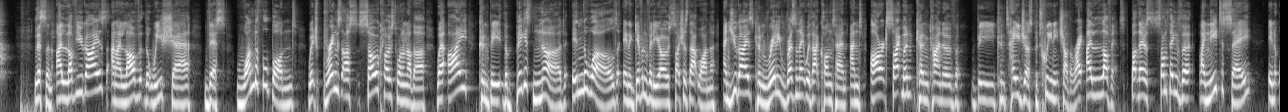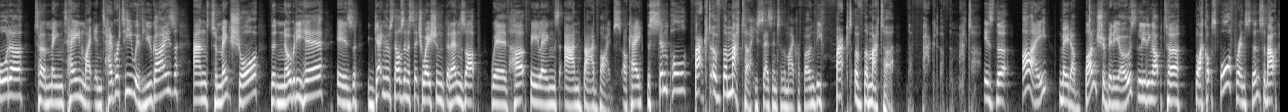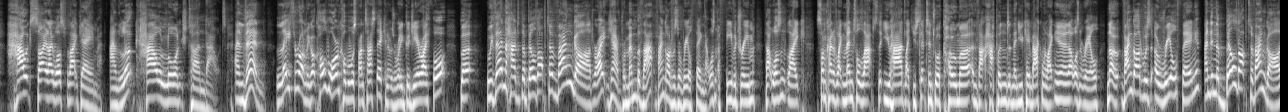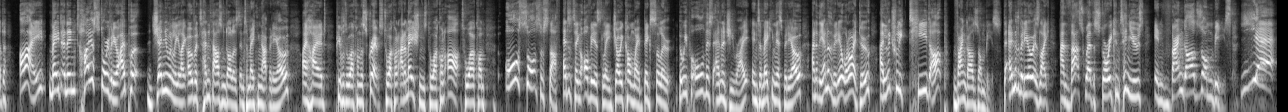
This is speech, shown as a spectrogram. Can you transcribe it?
Listen, I love you guys, and I love that we share this wonderful bond which brings us so close to one another where I can be the biggest nerd in the world in a given video, such as that one, and you guys can really resonate with that content, and our excitement can kind of be contagious between each other, right? I love it. But there's something that I need to say in order to maintain my integrity with you guys and to make sure that nobody here is getting themselves in a situation that ends up with hurt feelings and bad vibes, okay? The simple fact of the matter, he says into the microphone, the fact of the matter, the fact of the matter is that I made a bunch of videos leading up to Black Ops 4, for instance, about how excited I was for that game. And look how launch turned out. And then later on, we got Cold War, and Cold War was fantastic, and it was a really good year, I thought. But we then had the build up to Vanguard, right? Yeah, remember that? Vanguard was a real thing. That wasn't a fever dream. That wasn't like some kind of like mental lapse that you had, like you slipped into a coma and that happened and then you came back and were like, yeah, that wasn't real. No, Vanguard was a real thing. And in the build up to Vanguard, I made an entire story video. I put genuinely like over $10,000 into making that video. I hired people to work on the script, to work on animations, to work on art, to work on all sorts of stuff. Editing, obviously, Joey Conway, big salute. But we put all this energy, right, into making this video. And at the end of the video, what do I do? I literally teed up Vanguard Zombies. The end of the video is like, and that's where the story continues in Vanguard Zombies. Yeah!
